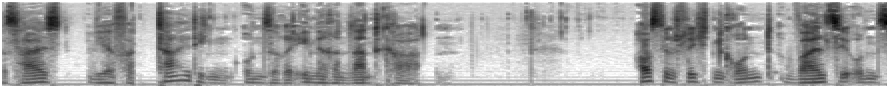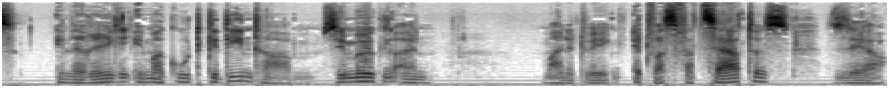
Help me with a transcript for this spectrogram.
Das heißt, wir verteidigen unsere inneren Landkarten. Aus dem schlichten Grund, weil sie uns in der Regel immer gut gedient haben. Sie mögen ein meinetwegen etwas verzerrtes, sehr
